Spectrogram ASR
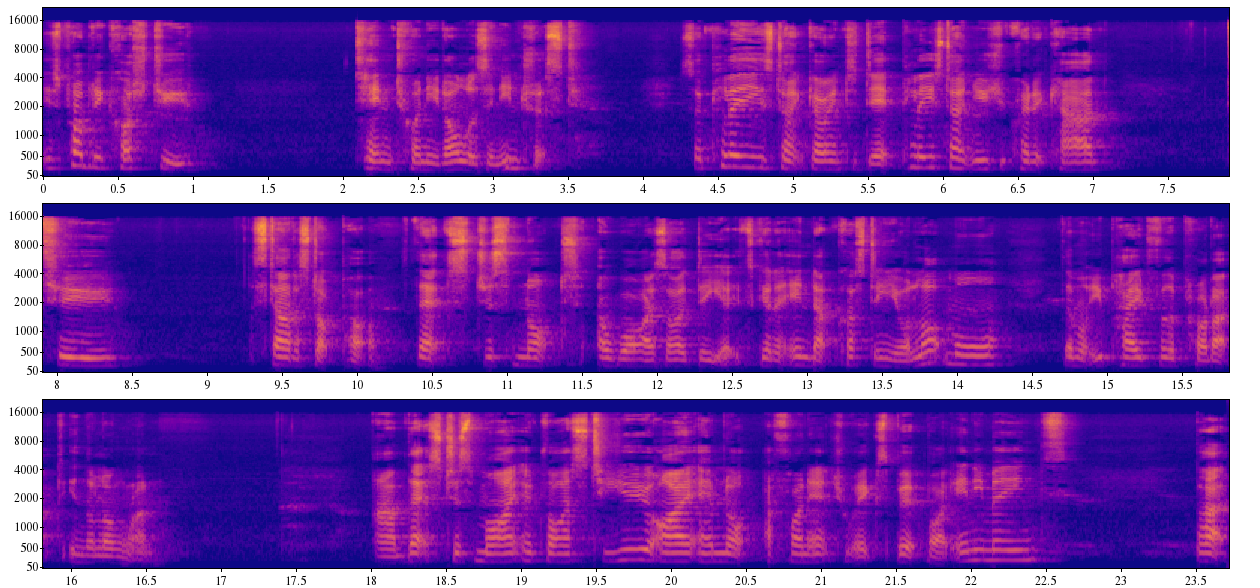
it's probably cost you $10, $20 in interest. So please don't go into debt. Please don't use your credit card to start a stockpile. That's just not a wise idea. It's going to end up costing you a lot more than what you paid for the product in the long run. Um, that's just my advice to you. I am not a financial expert by any means, but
